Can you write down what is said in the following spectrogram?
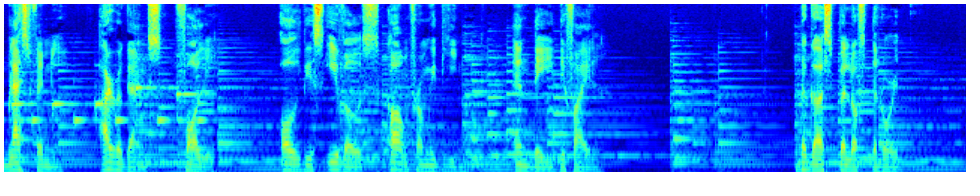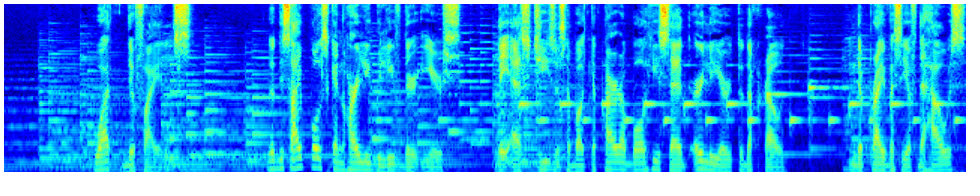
blasphemy, arrogance, folly. All these evils come from within, and they defile. The Gospel of the Lord. What defiles? The disciples can hardly believe their ears. They asked Jesus about the parable he said earlier to the crowd. In the privacy of the house,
